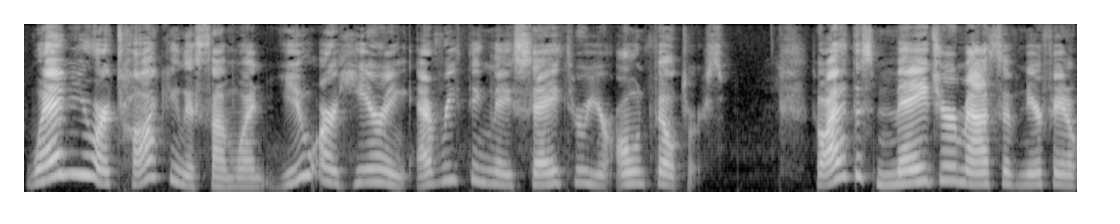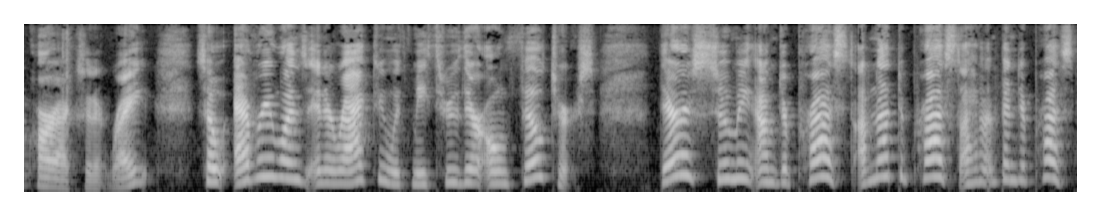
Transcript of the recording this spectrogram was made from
When you are talking to someone, you are hearing everything they say through your own filters. So I had this major, massive, near fatal car accident, right? So everyone's interacting with me through their own filters. They're assuming I'm depressed. I'm not depressed. I haven't been depressed.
